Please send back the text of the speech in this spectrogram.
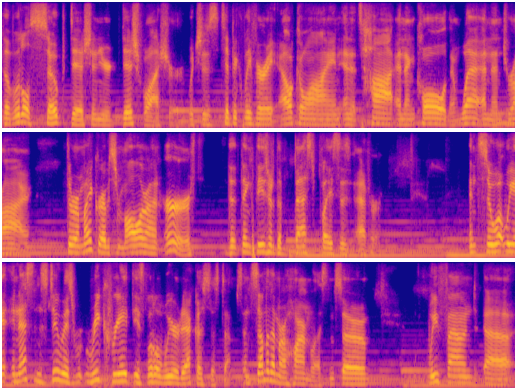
the little soap dish in your dishwasher, which is typically very alkaline and it's hot and then cold and wet and then dry. There are microbes from all around Earth that think these are the best places ever. And so, what we in essence do is recreate these little weird ecosystems, and some of them are harmless. And so, we found uh,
